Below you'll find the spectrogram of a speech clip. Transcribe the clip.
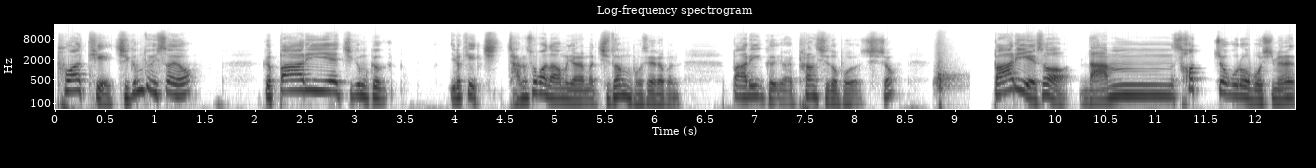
푸아티에 지금도 있어요. 그 파리에 지금 그 이렇게 지- 장소가 나오면 여러분 지도 한번 보세요, 여러분. 파리 그 프랑스 지도 보시죠? 파리에서 남서쪽으로 보시면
